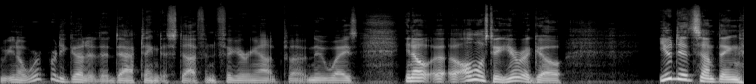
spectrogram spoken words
you know, we're pretty good at adapting to stuff and figuring out uh, new ways. You know, uh, almost a year ago. You did something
